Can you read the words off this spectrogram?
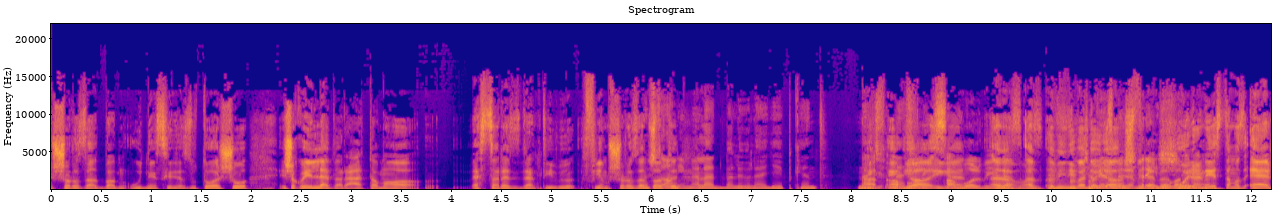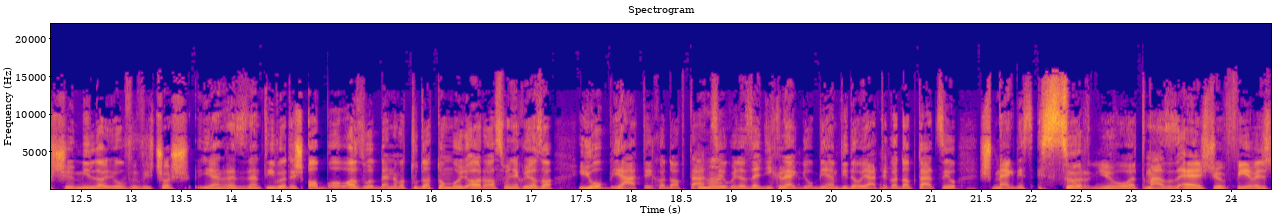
sorozatban úgy néz ki, hogy az utolsó, és akkor én ledaráltam a, ezt a Resident Evil filmsorozatot. Most anime lett belőle egyébként. Hát, ja, igen. Abból minden az, az, az mindig van, de az, újra néztem az első Mila Jovovicsos ilyen Resident Evil-t, és ab, az volt bennem a tudatomban, hogy arra azt mondják, hogy az a jobb játékadaptáció, uh-huh. hogy az egyik legjobb ilyen videójáték adaptáció, és megnéz, és szörnyű volt már az, az első film, és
